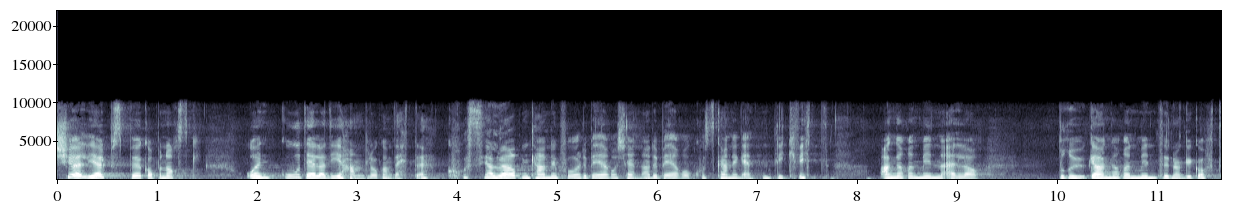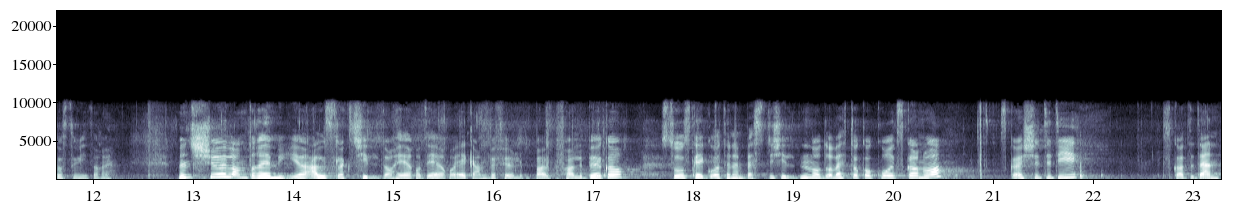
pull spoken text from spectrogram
selvhjelpsbøker på norsk. Og en god del av de handler også om dette. Hvordan i all verden kan jeg få det bedre og kjenne det bedre? Og hvordan kan jeg enten bli kvitt angeren min eller bruke angeren min til noe godt osv. Men selv om det er mye all slags kilder her og der, og jeg anbefaler bøker, så skal jeg gå til den beste kilden. Og da vet dere hvor jeg skal nå. Skal ikke til de, skal til den.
